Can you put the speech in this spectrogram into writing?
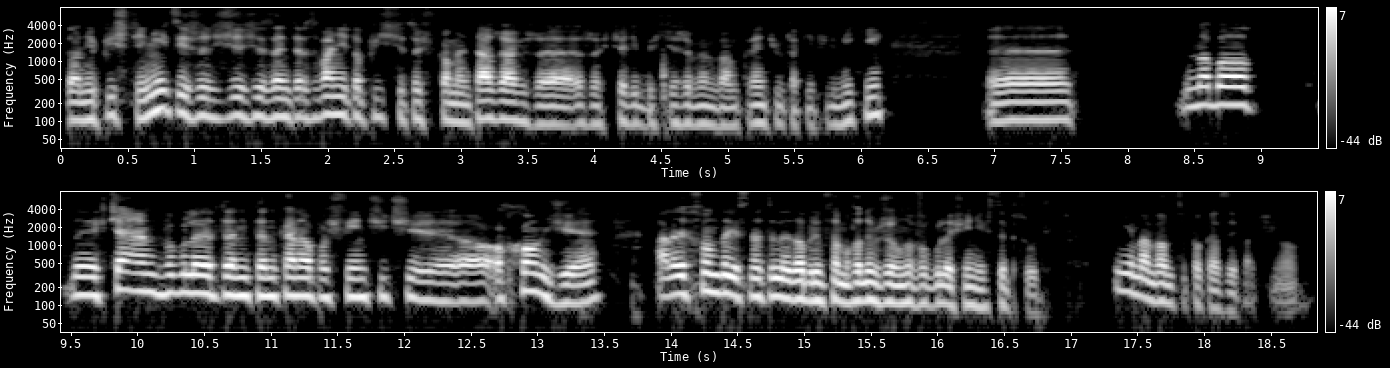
to nie piszcie nic. Jeżeli jesteście zainteresowani, to piszcie coś w komentarzach, że, że chcielibyście, żebym wam kręcił takie filmiki. E, No bo e, chciałem w ogóle ten, ten kanał poświęcić o, o Hondzie, ale Honda jest na tyle dobrym samochodem, że ono w ogóle się nie chce psuć. I nie mam wam co pokazywać. No.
